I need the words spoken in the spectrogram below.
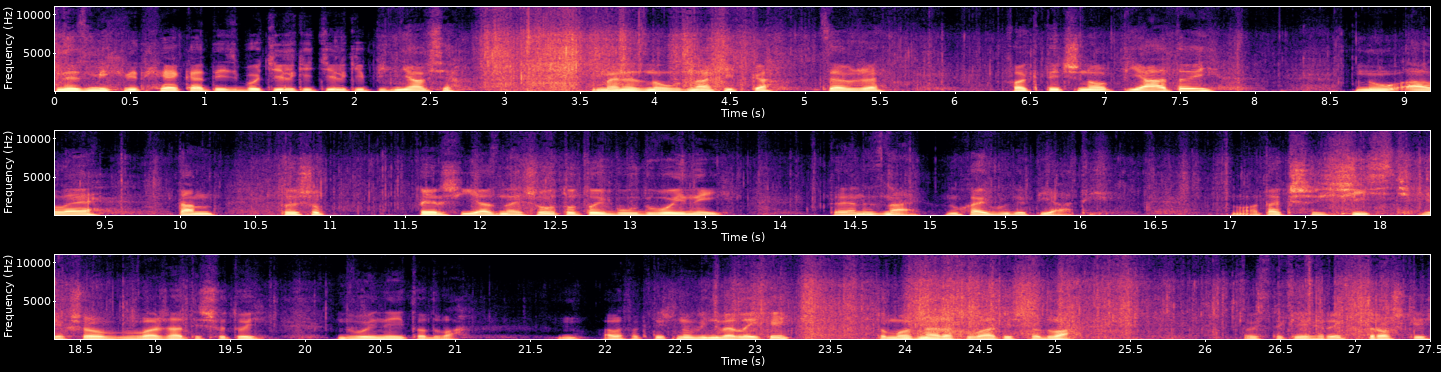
не зміг відхекатись, бо тільки-тільки піднявся. У мене знову знахідка. Це вже фактично п'ятий. Ну, але там той, що перший я знайшов, то той був двойний. То я не знаю. Ну хай буде п'ятий. Ну а так шість. Якщо вважати, що той двойний, то два. Ну, але фактично він великий, то можна рахувати, що два. Ось такий гриб, трошки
